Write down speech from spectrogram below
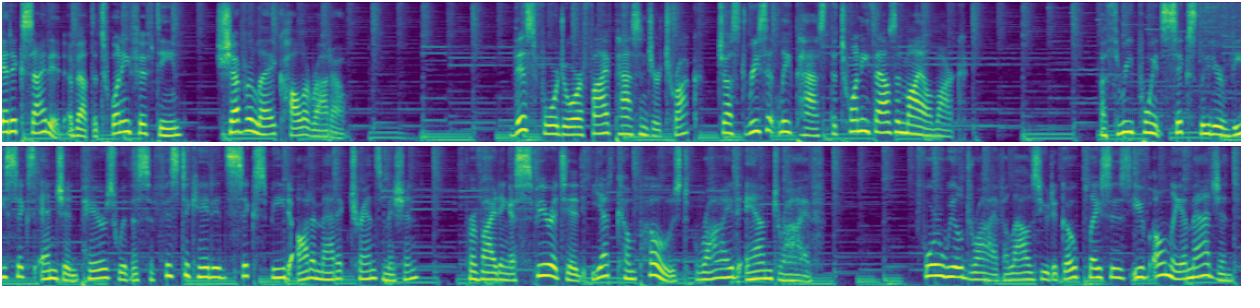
Get excited about the 2015 Chevrolet Colorado. This four-door, five-passenger truck just recently passed the 20,000-mile mark. A 3.6-liter V6 engine pairs with a sophisticated six-speed automatic transmission, providing a spirited yet composed ride and drive. Four-wheel drive allows you to go places you've only imagined.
